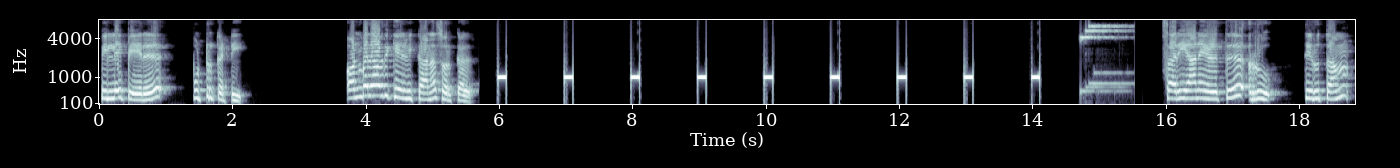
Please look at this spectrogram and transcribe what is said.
பிள்ளைப்பேறு புற்றுக்கட்டி. ஒன்பதாவது கேள்விக்கான சொற்கள். சரியான எழுத்து ரு. திருத்தம்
